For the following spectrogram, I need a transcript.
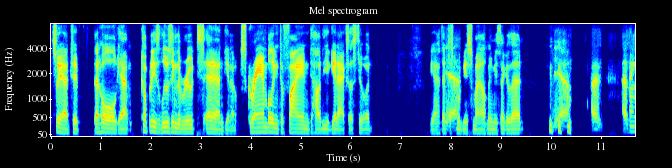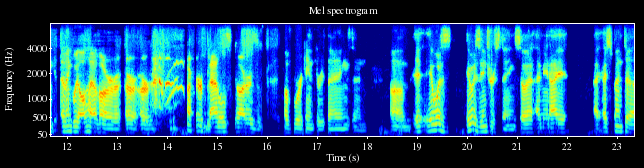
so yeah, to that whole yeah companies losing the roots and you know scrambling to find how do you get access to it yeah that yeah. just made me smile made me think of that yeah i i think i think we all have our our our, our battle scars of, of, working through things and um it, it was it was interesting so i, I mean i I, spent uh,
